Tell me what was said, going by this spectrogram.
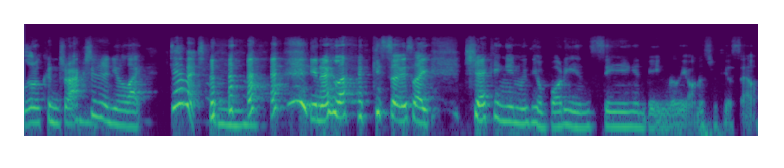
little contraction, and you're like, damn it. Mm. you know, like so it's like checking in with your body and seeing and being really honest with yourself.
